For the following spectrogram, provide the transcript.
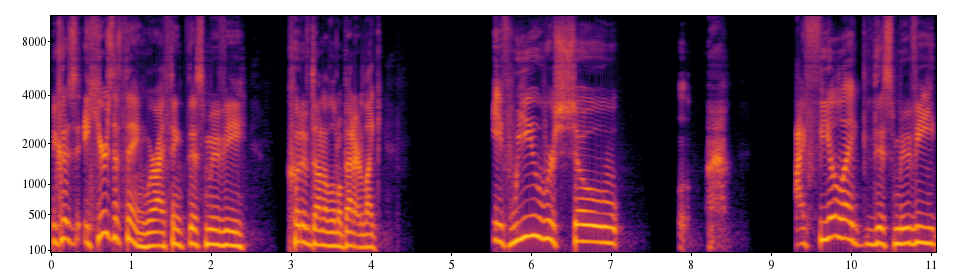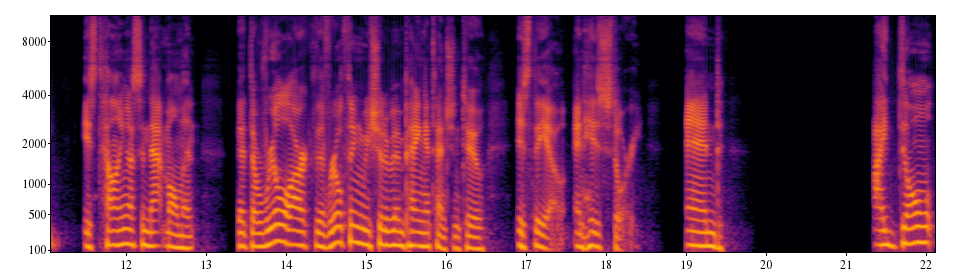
Because here's the thing where I think this movie could have done a little better. Like, if we were so. I feel like this movie is telling us in that moment that the real arc, the real thing we should have been paying attention to is Theo and his story. And I don't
